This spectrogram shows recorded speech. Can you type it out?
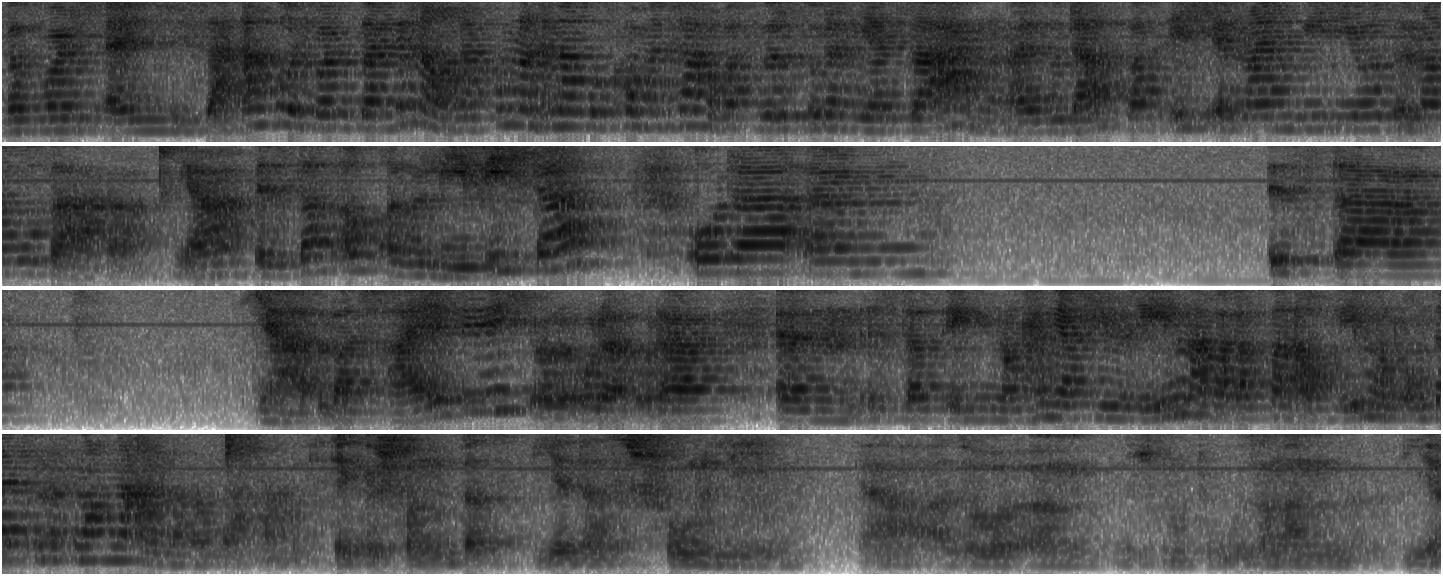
Was wollte ich eigentlich sagen? Achso, ich wollte sagen, genau. Und dann kommen dann immer so Kommentare. Was würdest du denn jetzt sagen? Also das, was ich in meinen Videos immer so sage. Ja, ist das auch, so? also lebe ich das? Oder ähm, ist da ja, übertreibe ich oder, oder, oder ähm, ist das irgendwie, man kann ja viel reden, aber das dann auch leben und umsetzen ist noch eine andere Sache. Also ich denke schon, dass wir das schon leben. Ja, also ähm, nicht nur du, sondern wir.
